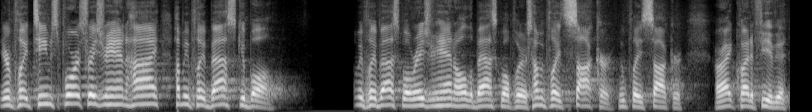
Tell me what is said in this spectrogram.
You ever played team sports? Raise your hand high. How many play basketball? How many play basketball? Raise your hand. All the basketball players. How many played soccer? Who plays soccer? All right, quite a few of you.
